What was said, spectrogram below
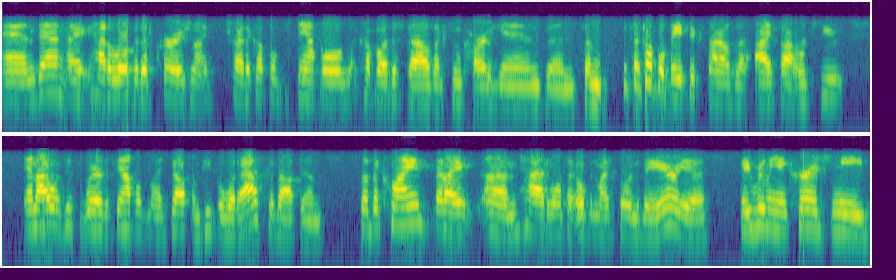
And then I had a little bit of courage, and I tried a couple of samples, a couple other styles like some cardigans and some just a couple basic styles that I thought were cute. And I would just wear the samples myself, and people would ask about them. So the clients that I um, had once I opened my store in the Bay Area, they really encouraged me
